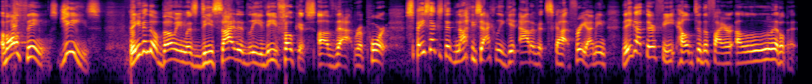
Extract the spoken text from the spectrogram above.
of all things, geez. Now, even though Boeing was decidedly the focus of that report, SpaceX did not exactly get out of it scot-free. I mean, they got their feet held to the fire a little bit.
